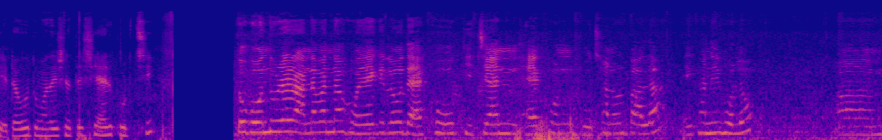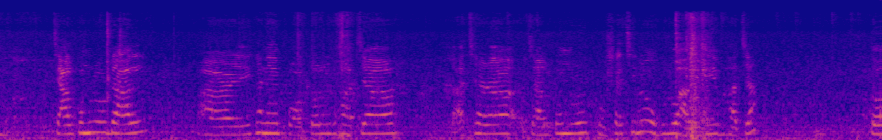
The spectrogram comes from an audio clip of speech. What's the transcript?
সেটাও তোমাদের সাথে শেয়ার করছি। তো বন্ধুরা, রান্নাবান্না হয়ে গেল দেখো কিচেন এখন গোছানোর পালা। এখানে হলো চাল কুমড়ো ডাল, আর এখানে পটল ভাজা, তাছাড়া চাল কুমড়োর খোসা ছিল, ওগুলো আলু দিয়ে ভাজা। তো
